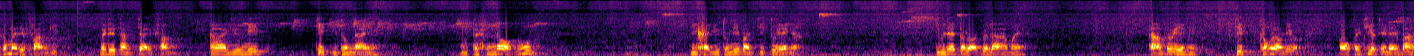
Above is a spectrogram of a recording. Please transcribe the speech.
ก็ไม่ได้ฟังอีก ไม่ได้ตั้งใจฟังกายอยู่นี่จิตอยู่ตรงไหน อยู่ไปข้างนอกนู่น มีใครอยู่ตรงนี้บ้างจิตตัวเองอะ่ะ อยู่ได้ตลอดเวลาไหมถามตัวเองจิตของเราเนี่ยออกไปเที่ยวที่ไหนบ้าง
